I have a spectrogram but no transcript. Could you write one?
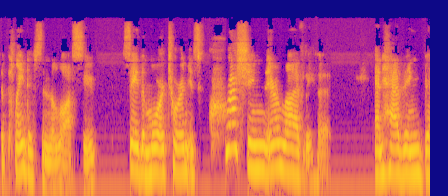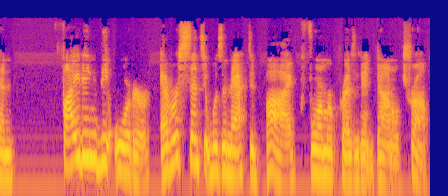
the plaintiffs in the lawsuit, say the moratorium is crushing their livelihood. And having been fighting the order ever since it was enacted by former President Donald Trump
